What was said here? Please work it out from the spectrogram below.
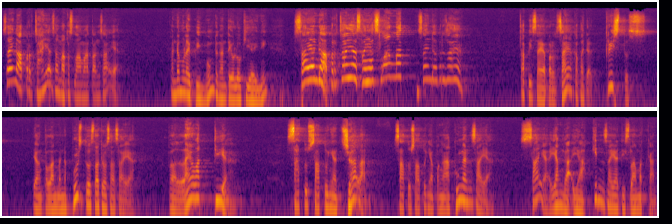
Saya nggak percaya sama keselamatan saya. Anda mulai bingung dengan teologi ini. Saya nggak percaya saya selamat. Saya nggak percaya. Tapi saya percaya kepada Kristus yang telah menebus dosa-dosa saya. Bahwa lewat dia satu-satunya jalan, satu-satunya pengagungan saya. Saya yang gak yakin saya diselamatkan.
